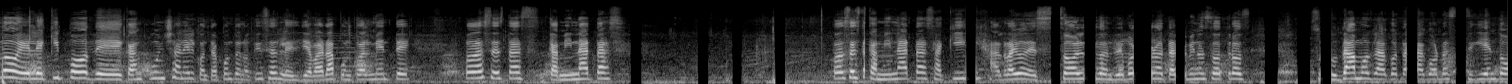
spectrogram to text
Todo el equipo de Cancún Channel Contrapunto Noticias les llevará puntualmente todas estas caminatas, todas estas caminatas aquí al rayo de sol, donde bueno, también nosotros sudamos la gota gorda siguiendo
